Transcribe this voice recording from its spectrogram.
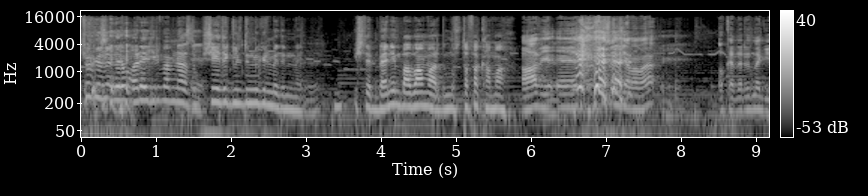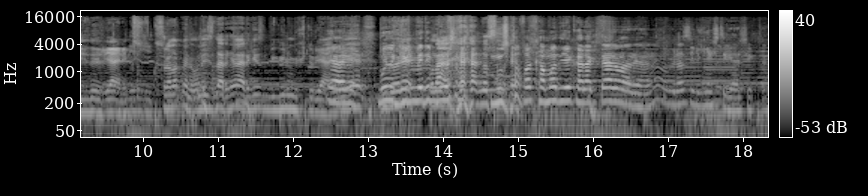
çok özür dilerim araya girmem lazım. Evet. Şeyde güldün mü gülmedin mi? İşte benim babam vardı Mustafa Kama. Abi evet şey söyleyeceğim ama o kadarına güldür yani. Kus- Kusura bakmayın onu izlerken herkes bir gülmüştür yani. Yani Bir- bunu böyle, gülmedim "Ulan diyorsunuz. nasıl- Mustafa Kama diye karakter var yani. O biraz ilginçti gerçekten.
